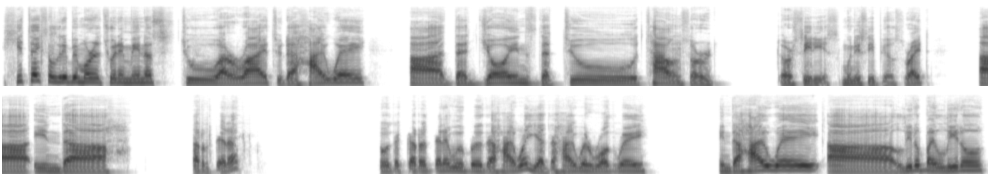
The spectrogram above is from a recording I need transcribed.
he takes a little bit more than 20 minutes to arrive to the highway uh, that joins the two towns or or cities, municipios, right? Uh, in the carretera. So the carretera will be the highway. Yeah, the highway roadway. In the highway, uh, little by little,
